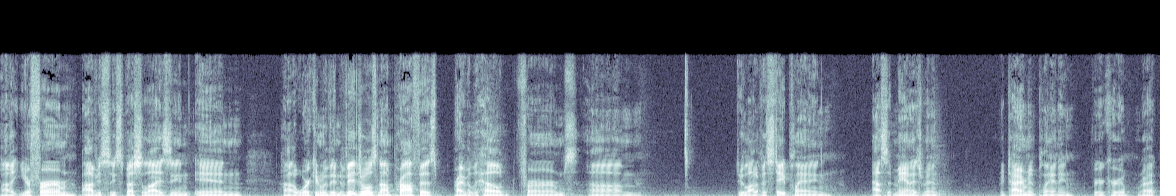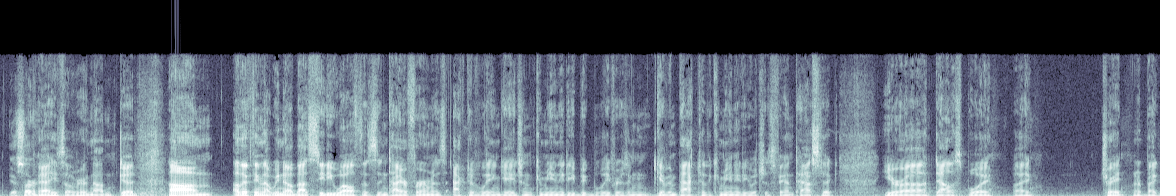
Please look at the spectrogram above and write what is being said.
Uh, your firm, obviously specializing in uh, working with individuals, nonprofits, privately held firms, um, do a lot of estate planning, asset management, retirement planning for your crew, right? yes, sir. Yeah, he's over here nodding. Good. Um, other thing that we know about CD Wealth is the entire firm is actively engaged in the community, big believers in giving back to the community, which is fantastic. You're a Dallas boy by trade or by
